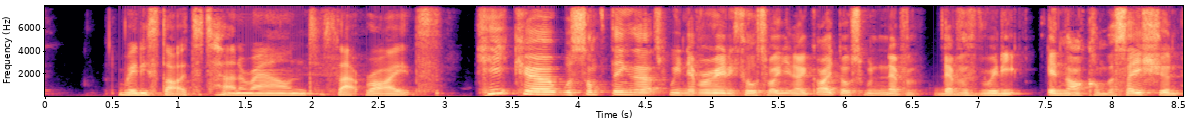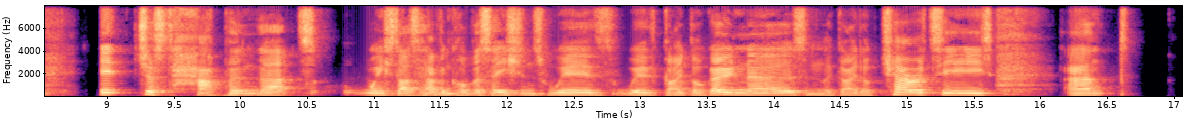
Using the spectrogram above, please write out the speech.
really started to turn around. Is that right? Kika was something that we never really thought about. You know, guide dogs were never, never really in our conversation. It just happened that we started having conversations with with guide dog owners and the guide dog charities, and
